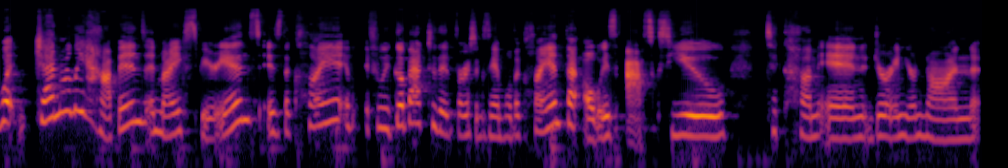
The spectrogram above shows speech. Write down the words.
what generally happens in my experience is the client if we go back to the first example the client that always asks you to come in during your non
